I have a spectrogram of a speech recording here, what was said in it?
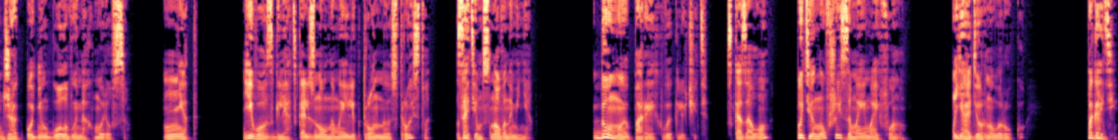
Джек поднял голову и нахмурился. Нет. Его взгляд скользнул на мои электронные устройства, затем снова на меня. «Думаю, пора их выключить», — сказал он, потянувшись за моим айфоном. Я одернула руку. «Погоди,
